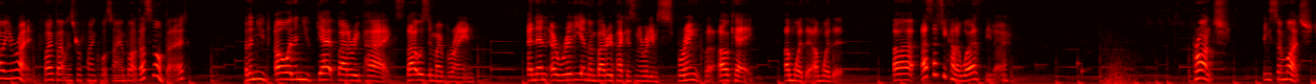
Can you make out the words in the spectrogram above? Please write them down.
Oh, you're right. Five bat wings, refined quartz, iron bar. That's not bad. And then you, oh, and then you get battery packs. That was in my brain. And then iridium and battery pack is an iridium sprinkler. Okay, I'm with it. I'm with it. Uh, that's actually kind of worth, you know. Crunch, thank you so much.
